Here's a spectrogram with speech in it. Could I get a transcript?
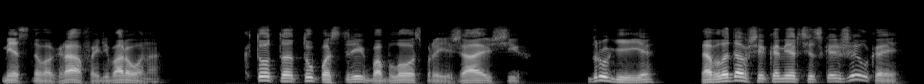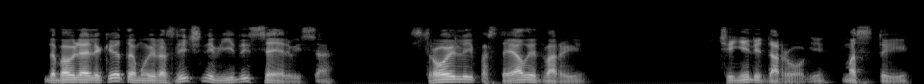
местного графа или барона. Кто-то тупо стриг бабло с проезжающих, другие, обладавшие коммерческой жилкой, добавляли к этому и различные виды сервиса. Строили постоялые дворы, чинили дороги, мосты.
